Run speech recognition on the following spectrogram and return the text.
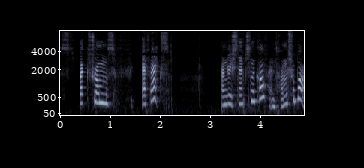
Spectrums FX, Andrei Svechnikov, and Thomas Chabot.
